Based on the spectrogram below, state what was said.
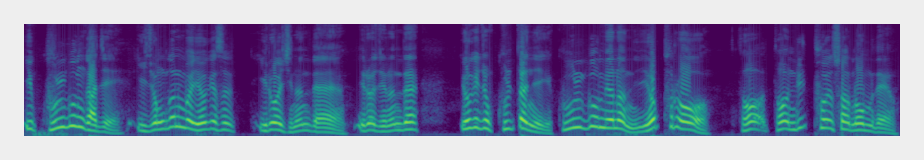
이 굵은 가지 이 정도는 뭐 여기서 이루어지는데 이루어지는데 여기 좀 굵다는 얘기. 굵으면은 옆으로 더더 립혀서 놓으면 돼요.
